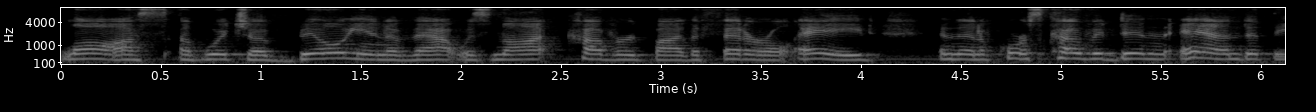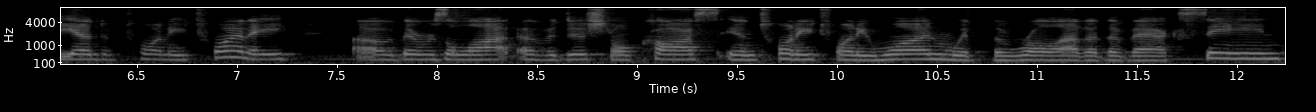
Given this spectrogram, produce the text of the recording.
loss, of which a billion of that was not covered by the federal aid. And then, of course, COVID didn't end at the end of 2020. uh, there was a lot of additional costs in 2021 with the rollout of the vaccine.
